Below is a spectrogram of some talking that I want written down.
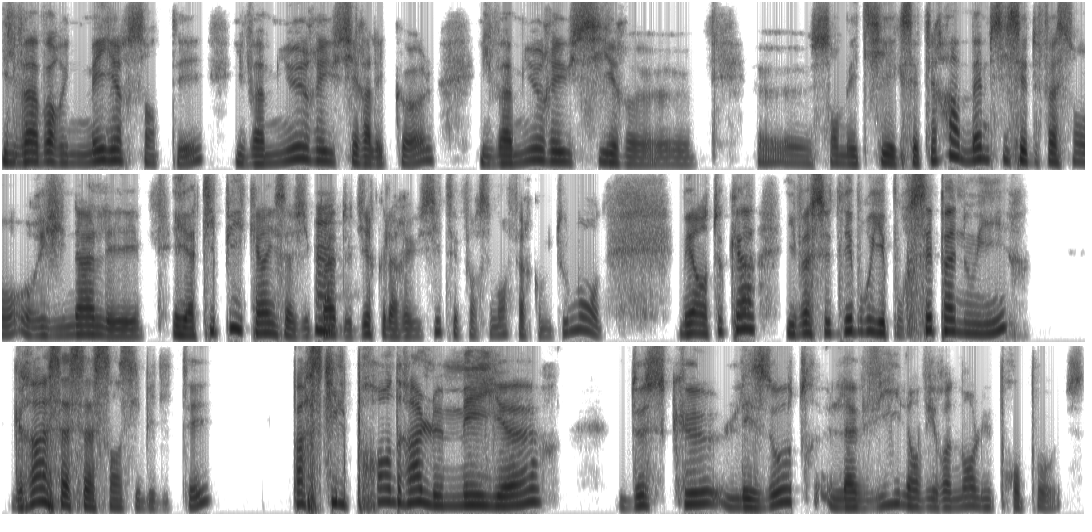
il va avoir une meilleure santé, il va mieux réussir à l'école, il va mieux réussir son métier, etc. Même si c'est de façon originale et, atypique. Hein, il ne s'agit pas mmh. de dire que la réussite, c'est forcément faire comme tout le monde. Mais en tout cas, il va se débrouiller pour s'épanouir grâce à sa sensibilité, parce qu'il prendra le meilleur de ce que les autres, la vie, l'environnement lui proposent.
